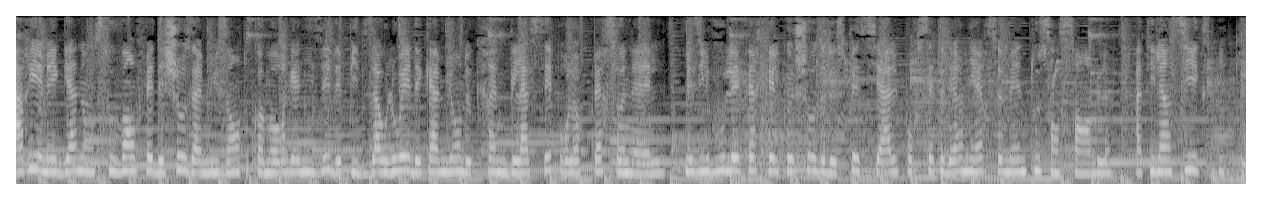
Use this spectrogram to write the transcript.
Harry et Meghan ont souvent fait des choses amusantes comme organiser des pizzas ou louer des camions de crème glacée pour leur personnel, mais ils voulaient faire quelque chose de spécial pour cette dernière semaine tous ensemble, a-t-il ainsi expliqué.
